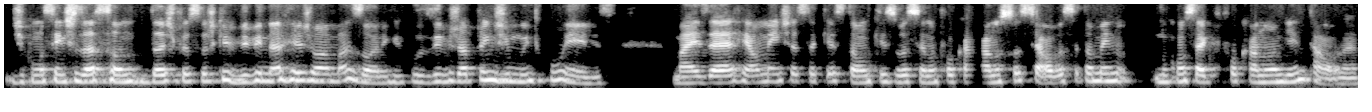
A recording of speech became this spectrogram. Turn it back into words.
de conscientização das pessoas que vivem na região amazônica. Inclusive, já aprendi muito com eles. Mas é realmente essa questão que, se você não focar no social, você também não, consegue focar no ambiental, né?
